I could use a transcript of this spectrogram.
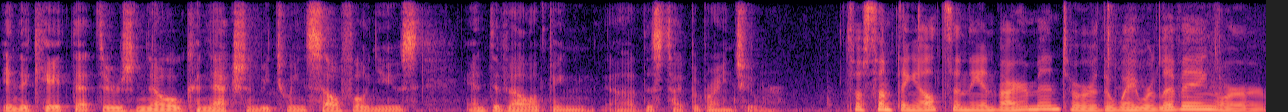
indicate that there's no connection between cell phone use and developing uh, this type of brain tumor. So something else in the environment, or the way we're living, or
